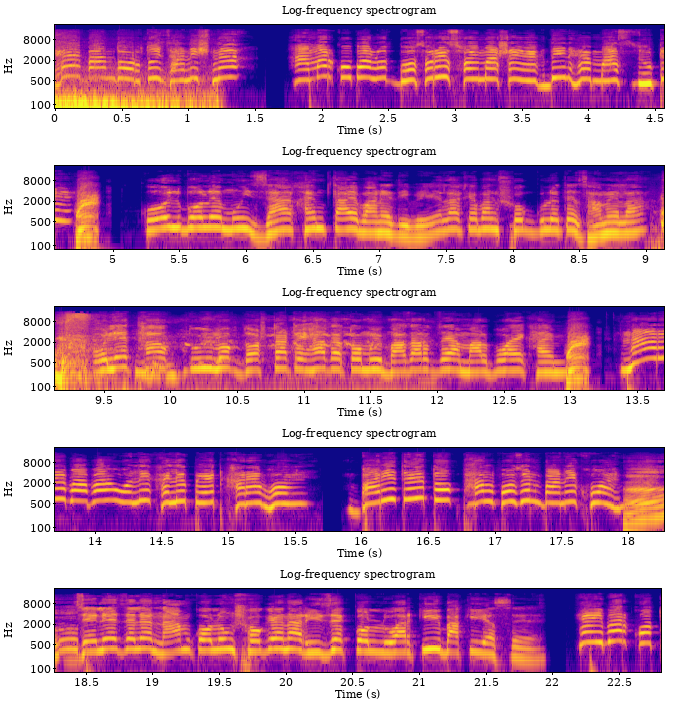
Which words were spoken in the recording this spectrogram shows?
হে বান্দর তুই জানিস না আমার কপালত বছরে ছয় মাসে একদিন হে মাছ জুটে। কইল বলে মুই যা খাইম তাই বানে দিবে। এলা কেমন শোক গুলোতে ঝামেলা। ওলে থাক তুই মোক দশটা টেহা দে তো মুই বাজার যা মাল পোয়াই খাইম। না রে বাবা ওলে খেলে পেট খারাপ হয়। বাড়িতে তো ভালো ভোজন বানে খোয়াই জেলে জেলে নাম কলুম সগে না রিজেক্ট করলু আর কি বাকি আছে? এইবার কত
